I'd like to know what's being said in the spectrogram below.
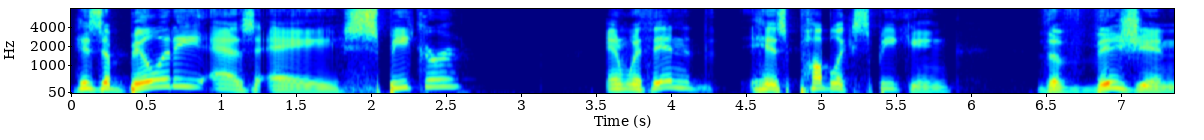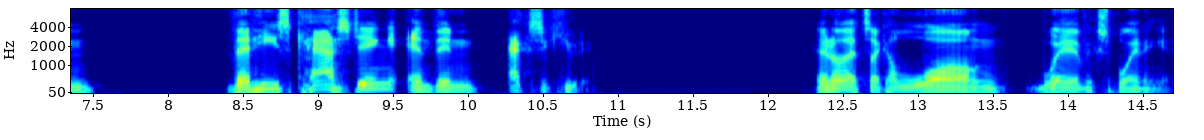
his ability as a speaker and within his public speaking, the vision that he's casting and then executing. I know that's like a long way of explaining it.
